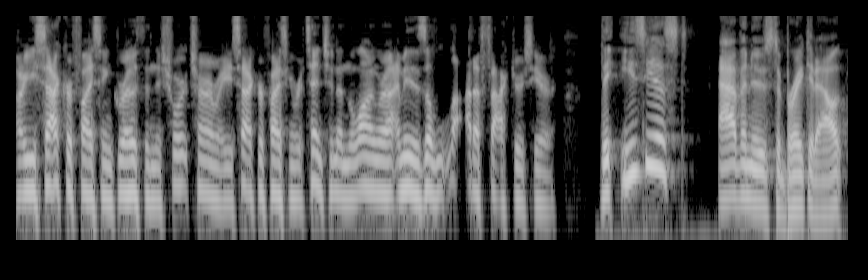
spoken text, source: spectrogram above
Are you sacrificing growth in the short term? Are you sacrificing retention in the long run? I mean, there's a lot of factors here. The easiest avenues to break it out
